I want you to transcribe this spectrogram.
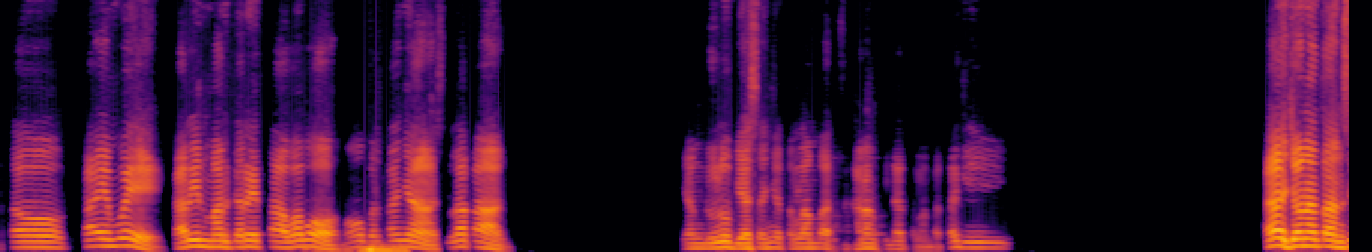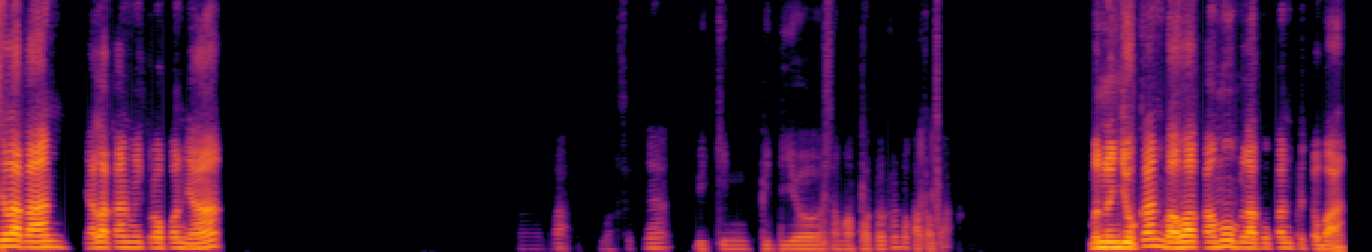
Atau KMW, Karin Margareta Wabo, mau bertanya, silakan. Yang dulu biasanya terlambat, sekarang tidak terlambat lagi. Eh Jonathan, silakan, nyalakan mikrofonnya. Pak, maksudnya bikin video sama foto itu untuk apa Pak? Menunjukkan bahwa kamu melakukan percobaan.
